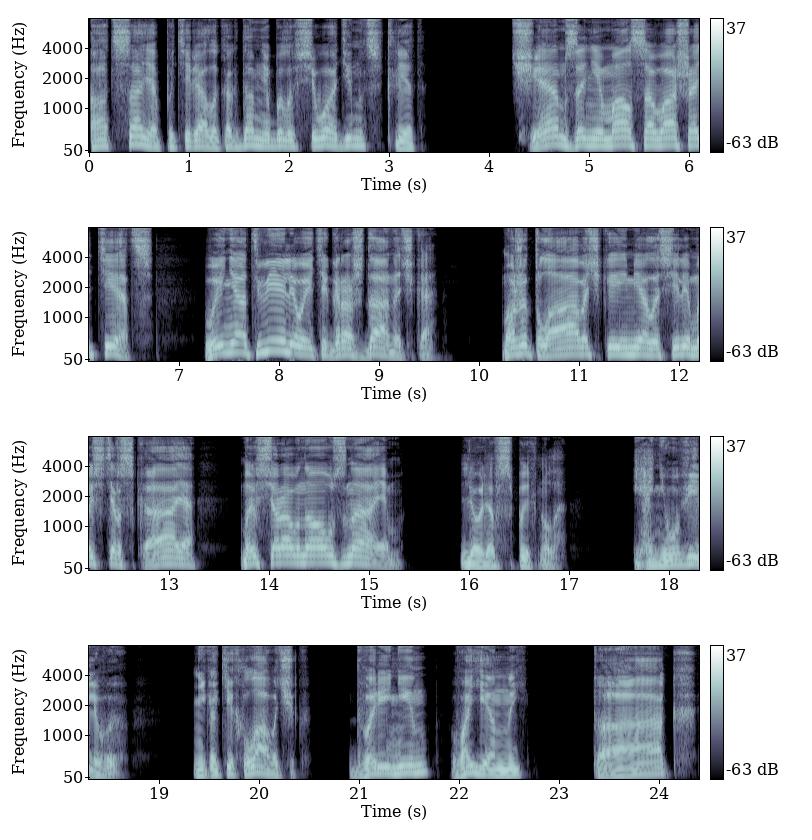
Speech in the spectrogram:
А отца я потеряла, когда мне было всего одиннадцать лет. «Чем занимался ваш отец? Вы не отвиливаете, гражданочка. Может, лавочка имелась или мастерская? Мы все равно узнаем». Лёля вспыхнула. «Я не увиливаю. Никаких лавочек. Дворянин военный». «Так,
